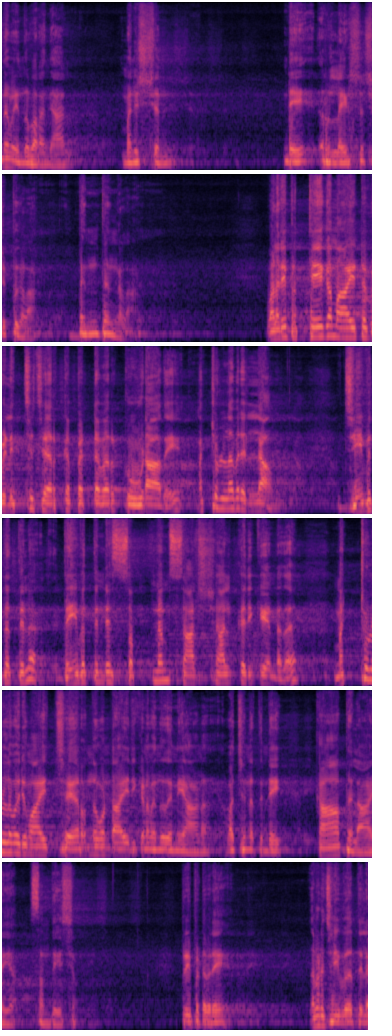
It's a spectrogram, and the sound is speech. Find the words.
സ്വപ്നം എന്ന് പറഞ്ഞാൽ മനുഷ്യന്റെ റിലേഷൻഷിപ്പുകളാണ് ബന്ധങ്ങളാണ്. വളരെ പ്രത്യേകമായിട്ട് വിളിച്ചു ചേർക്കപ്പെട്ടവർ കൂടാതെ മറ്റുള്ളവരെല്ലാം ജീവിതത്തിൽ ദൈവത്തിന്റെ സ്വപ്നം സാക്ഷാത്കരിക്കേണ്ടത് മറ്റുള്ളവരുമായി ചേർന്നുകൊണ്ടായിരിക്കണം എന്ന് തന്നെയാണ് വചനത്തിന്റെ കാതലായ സന്ദേശം. പ്രിയപ്പെട്ടവരെ നമ്മുടെ ജീവിതത്തിൽ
